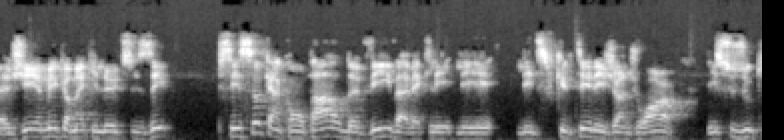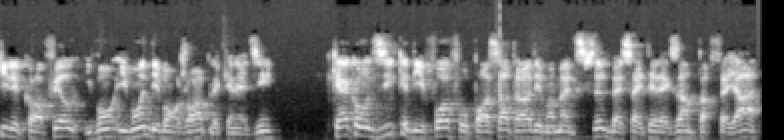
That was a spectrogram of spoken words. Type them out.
Euh, j'ai aimé comment il l'a utilisé. C'est ça quand on parle de vivre avec les, les, les, difficultés des jeunes joueurs. Les Suzuki, les Caulfield, ils vont, ils vont être des bons joueurs pour le Canadien. Quand on dit que des fois, il faut passer à travers des moments difficiles, bien, ça a été l'exemple parfait hier.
